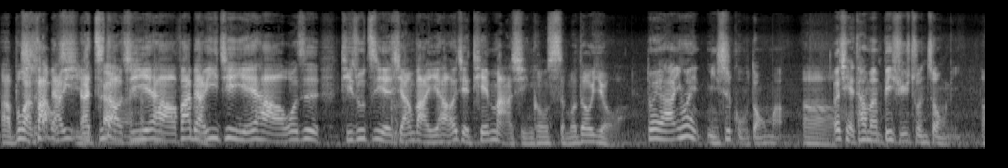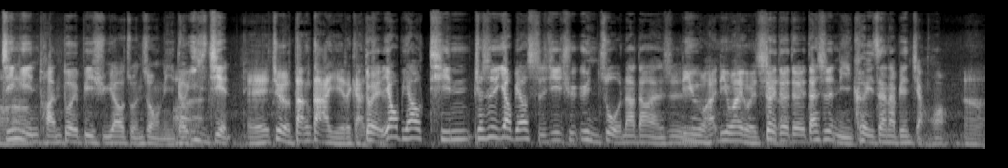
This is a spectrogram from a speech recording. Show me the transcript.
啊，不管发表意啊指导棋也好，发表意见也好，或是提出自己的想法也好，而且天马行空，什么都有啊。对啊，因为你是股东嘛，嗯，而且他们必须尊重你，经营团队必须要尊重你的意见，哎，就有当大爷的感觉。对，要不要听，就是要不要实际去运作，那当然是另外另外一回事。对对对，但是你可以在那边讲话，嗯，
